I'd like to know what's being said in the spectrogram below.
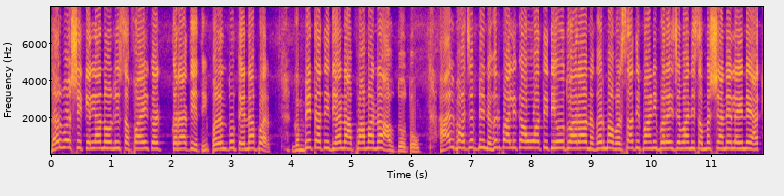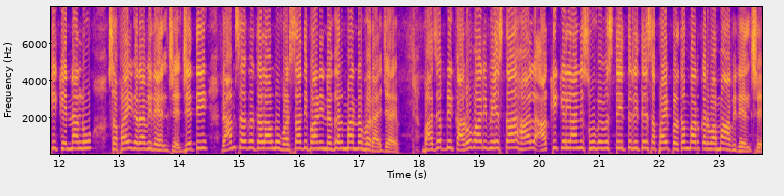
દર વર્ષે કેલાનોની સફાઈ કરાતી હતી, પરંતુ તેના પર ગંભીરતાથી ધ્યાન આપવામાં ન આવતો હતો. હાલ ભાજપની નગરપાલિકા હોવાથી તેઓ દ્વારા નગરમાં વરસાદી પાણી ભરાઈ જવાની સમસ્યાને લઈને આખી કેનાલનું સફાઈ કરાવી રહેલ છે. જેથી રામસાગર તળાવનું વરસાદી પાણી નગરમાં ન ભરાઈ જાય. ભાજપની કારોબારી બેસતા હાલ આખી કિલ્લાની સુવ્યવસ્થિત રીતે સફાઈ પ્રથમવાર કરવામાં આવી રહેલ છે.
